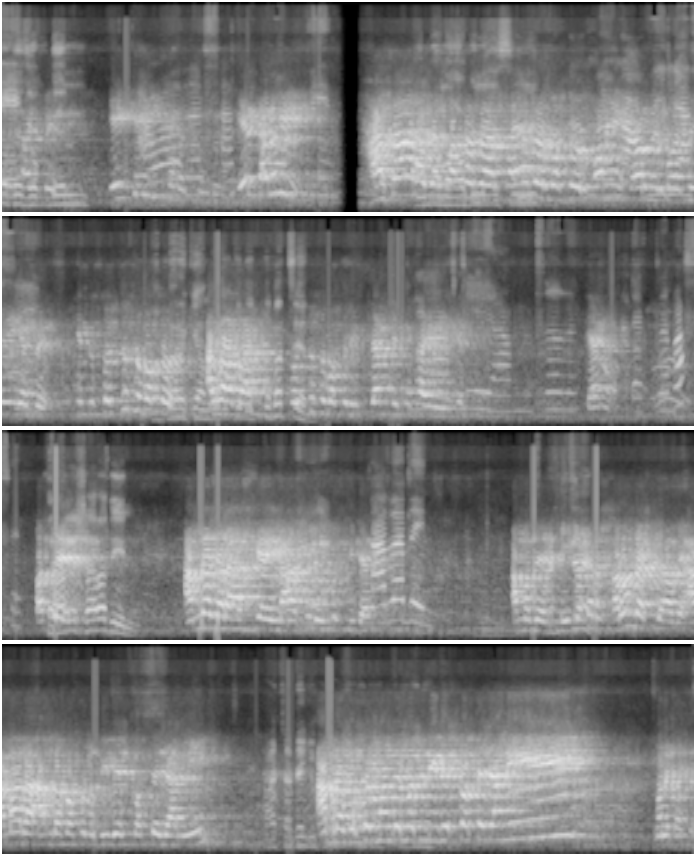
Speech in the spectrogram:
সাথে যোগ দিন। আপনারা কি দেখতে পাচ্ছেন? তাহলে সারাদিন। আমরা যারা আজকে এই মাহফিলে উপস্থিত আছি আমাদের এই কথাটা স্মরণ রাখতে হবে। আমরা আমরা কখনো বিবেক করতে জানি। আচ্ছা আমরা মুসলমানদের মধ্যে বিবেক করতে জানি। মনে থাকবে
